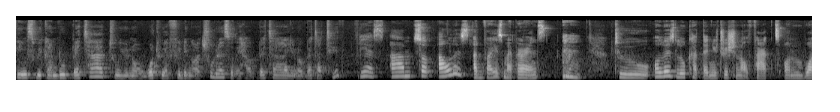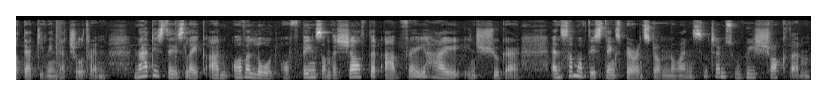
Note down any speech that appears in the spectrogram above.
things we can do better to, you know, what we are feeding our children so they have better, you know, better teeth? Yes. Um, so I always advise my parents to always look at the nutritional facts on what they're giving their children. Nowadays, there's like an overload of things on the shelf that are very high in sugar. And some of these things parents don't know, and sometimes we shock them.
